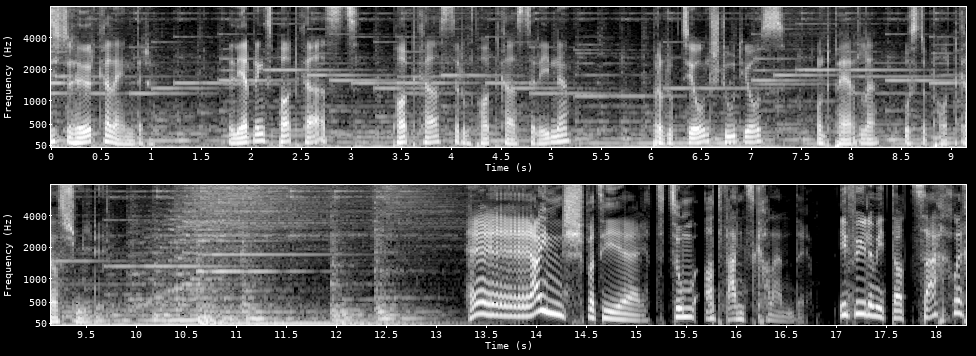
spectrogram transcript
Das ist der Hörkalender. Lieblingspodcasts, Podcaster und Podcasterinnen, Produktionsstudios und Perlen aus der Podcast-Schmiede. Hereinspaziert zum Adventskalender. Ich fühle mich tatsächlich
